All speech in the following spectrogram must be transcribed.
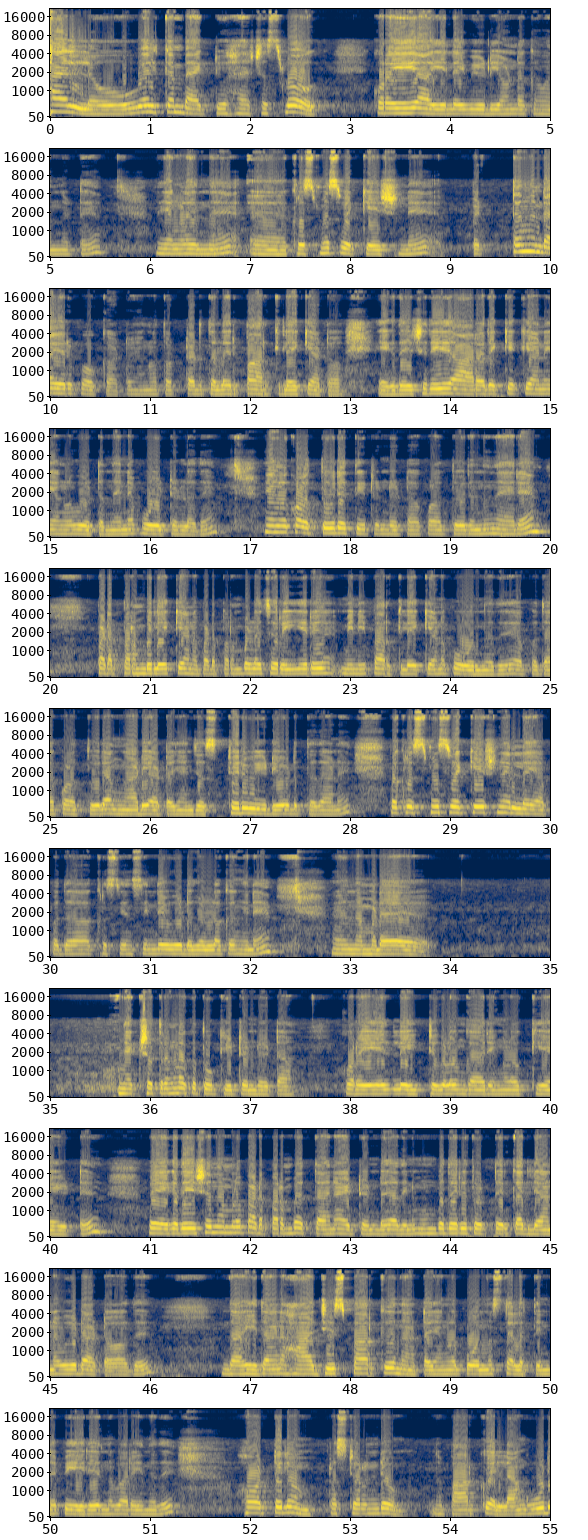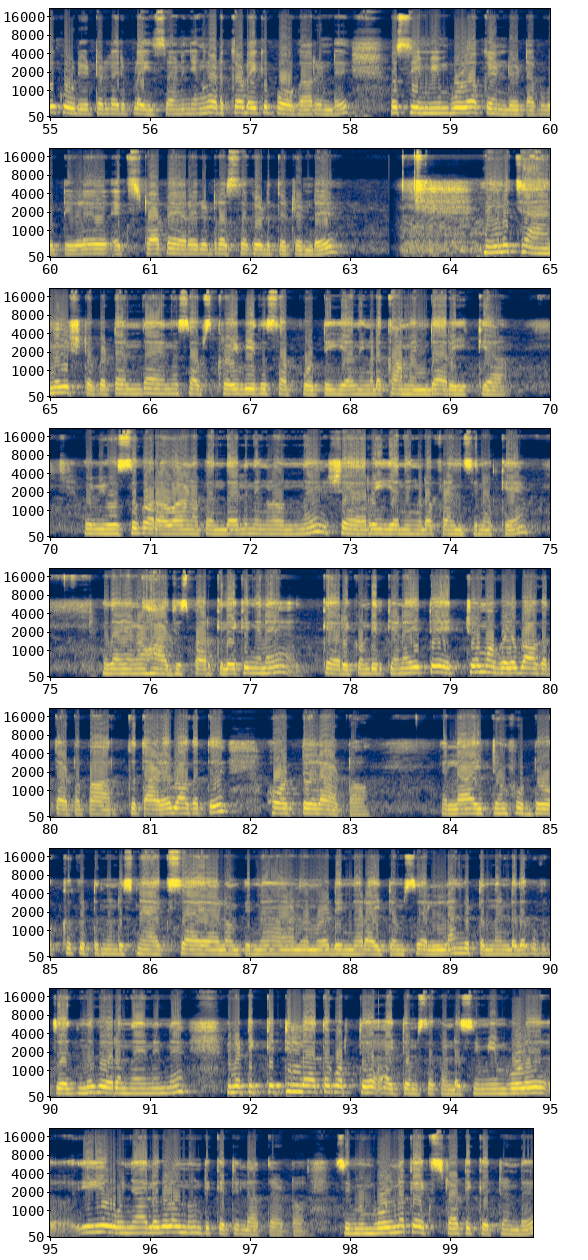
Hello welcome back to ഹാഷസ് vlog കുറേ ആയില്ലേ വീഡിയോ കൊണ്ടൊക്കെ വന്നിട്ട്. ഞങ്ങൾ ഇന്ന് ക്രിസ്മസ് വെക്കേഷന് പെട്ടെന്നുണ്ടായൊരു പോക്കാട്ടോ. ഞങ്ങൾ തൊട്ടടുത്തുള്ള ഒരു പാർക്കിലേക്കാട്ടോ. ഏകദേശം ഒരു ആറരയ്ക്കൊക്കെയാണ് ഞങ്ങൾ വീട്ടിൽ നിന്ന് തന്നെ പോയിട്ടുള്ളത്. ഞങ്ങൾ കുളത്തൂർ എത്തിയിട്ടുണ്ട് കേട്ടോ കുളത്തൂരിൽ നിന്ന് നേരെ പടപ്പറമ്പിലേക്കാണ്. പടപ്പറമ്പുള്ള ചെറിയൊരു മിനി പാർക്കിലേക്കാണ് പോകുന്നത്. അപ്പോൾ ഇതാ കുളത്തൂർ അങ്ങാടി ആട്ടോ ഞാൻ ജസ്റ്റ് ഒരു വീഡിയോ എടുത്തതാണ്. അപ്പോൾ ക്രിസ്മസ് വെക്കേഷൻ അല്ലേ? അപ്പോൾ ഇതാ ക്രിസ്ത്യൻസിന്റെ വീടുകളിലൊക്കെ ഇങ്ങനെ നമ്മുടെ നക്ഷത്രങ്ങളൊക്കെ തൂക്കിയിട്ടുണ്ട് കേട്ടോ കുറേ ലൈറ്റുകളും കാര്യങ്ങളൊക്കെ ആയിട്ട് ഏകദേശം നമ്മൾ പടപ്പറമ്പ് എത്താനായിട്ടുണ്ട്. അതിന് മുമ്പ് ഇതൊരു തൊട്ടൊരു കല്യാണ വീടാട്ടോ അത്. എന്താ ഇതാണ് ഹാജീസ് പാർക്ക് എന്നാട്ടോ ഞങ്ങൾ പോകുന്ന സ്ഥലത്തിന്റെ പേര് എന്ന് പറയുന്നത്. ഹോട്ടലും റെസ്റ്റോറന്റും പാർക്കും എല്ലാം കൂടി കൂടിയിട്ടുള്ള ഒരു പ്ലേസാണ്. ഞങ്ങൾ ഇടയ്ക്ക് അവിടേക്ക് പോകാറുണ്ട്. അപ്പോൾ സ്വിമ്മിംഗ് പൂളൊക്കെ ഉണ്ട് കേട്ടോ. അപ്പോൾ കുട്ടികൾ എക്സ്ട്രാ പെയർ ഒരു ഡ്രസ്സൊക്കെ എടുത്തിട്ടുണ്ട്. നിങ്ങളുടെ ചാനൽ ഇഷ്ടപ്പെട്ട എന്തായാലും സബ്സ്ക്രൈബ് ചെയ്ത് സപ്പോർട്ട് ചെയ്യുക നിങ്ങളുടെ കമന്റ് അറിയിക്കുക. ഇപ്പോൾ വ്യൂസ് കുറവാണ് അപ്പോൾ എന്തായാലും നിങ്ങളൊന്ന് ഷെയർ ചെയ്യുക നിങ്ങളുടെ ഫ്രണ്ട്സിനൊക്കെ അതായത് ഞങ്ങൾ ഹാജസ് പാർക്കിലേക്ക് ഇങ്ങനെ കയറിക്കൊണ്ടിരിക്കുകയാണ് ഏറ്റവും മുകൾ ഭാഗത്താട്ടോ പാർക്ക് താഴെ ഭാഗത്ത് ഹോട്ടലാട്ടോ എല്ലാ ഐറ്റം ഫുഡും ഒക്കെ കിട്ടുന്നുണ്ട്. സ്നാക്സ് ആയാലും പിന്നെ നമ്മുടെ ഡിന്നർ ഐറ്റംസ് എല്ലാം കിട്ടുന്നുണ്ട്. ഇതൊക്കെ ചെന്ന് കയറുന്നതിന് തന്നെ പിന്നെ ടിക്കറ്റ് ഇല്ലാത്ത കുറച്ച് ഐറ്റംസ് ഒക്കെ ഉണ്ട്. സ്വിമ്മിംഗ് പൂൾ ഈ ഊഞ്ഞാലുകളൊന്നും ടിക്കറ്റ് ഇല്ലാത്ത കേട്ടോ. സ്വിമ്മിംഗ് പൂളിനൊക്കെ എക്സ്ട്രാ ടിക്കറ്റ് ഉണ്ട്.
